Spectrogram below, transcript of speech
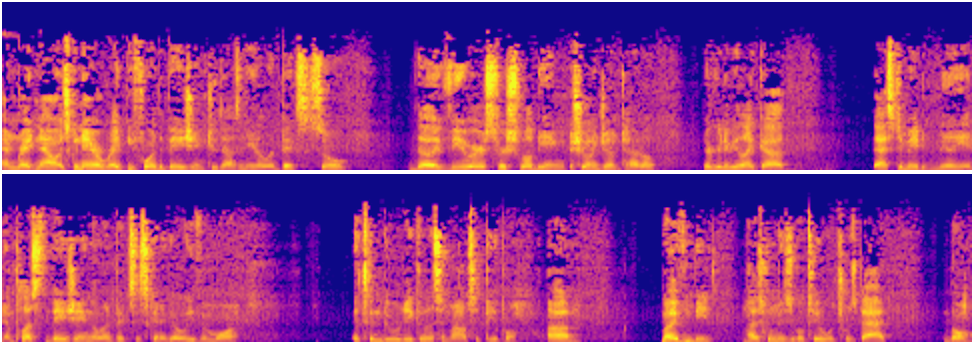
and right now it's going to air right before the Beijing 2008 Olympics. So the viewers, first of all, being a Shonen Jump title, they're going to be like a estimated million, and plus the Beijing Olympics is going to go even more. It's going to be ridiculous amounts of people. Um, might even be High School Musical 2, which was bad. Don't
